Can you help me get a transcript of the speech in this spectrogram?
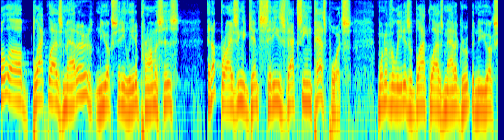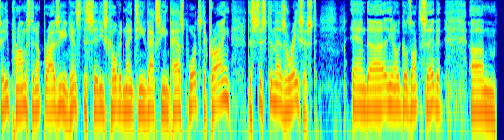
Well uh, black lives matter new york city leader promises an uprising against cities' vaccine passports. One of the leaders of Black Lives Matter group in New York City promised an uprising against the city's COVID 19 vaccine passports, decrying the system as racist. And, uh, you know, it goes on to say that. Um,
